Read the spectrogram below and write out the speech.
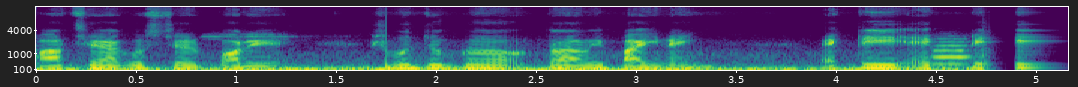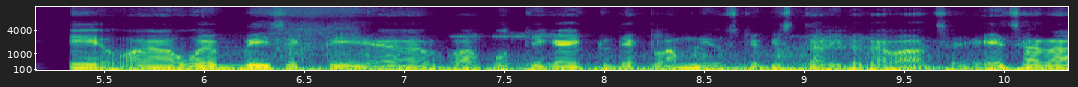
পাঁচই আগস্টের পরে শুভযোগ্যতা আমি পাই নাই। একটি একটি ওয়েব বেস একটি আহ, পত্রিকায় একটু দেখলাম নিউজটি বিস্তারিত দেওয়া আছে। এছাড়া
